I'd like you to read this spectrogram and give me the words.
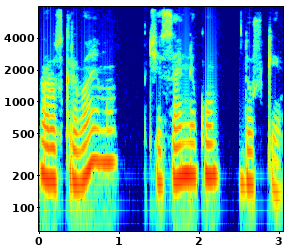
Розкриваємо в чисельнику дужки.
